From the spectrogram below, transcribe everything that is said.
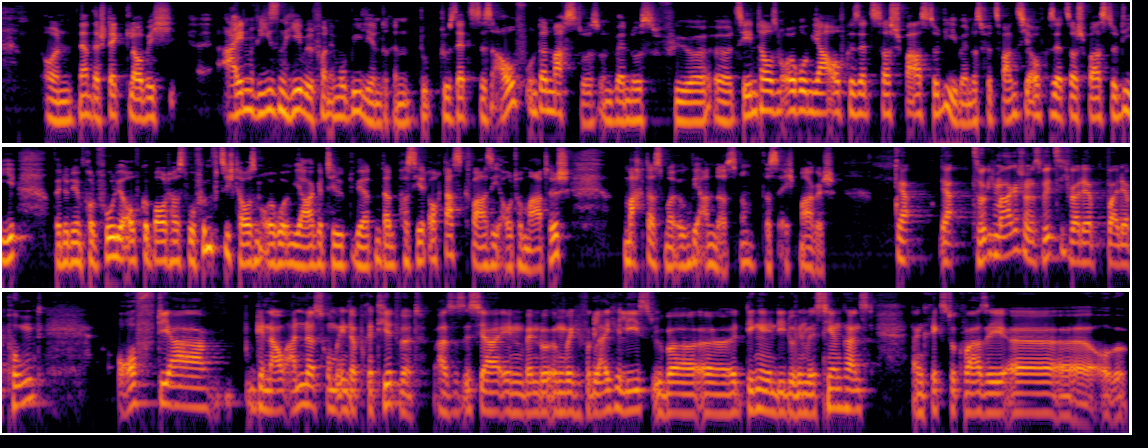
Und ja, da steckt, glaube ich, ein Riesenhebel von Immobilien drin. Du, du setzt es auf und dann machst du es. Und wenn du es für äh, 10.000 Euro im Jahr aufgesetzt hast, sparst du die. Wenn du es für 20 aufgesetzt hast, sparst du die. Wenn du dir ein Portfolio aufgebaut hast, wo 50.000 Euro im Jahr getilgt werden, dann passiert auch das quasi automatisch. Mach das mal irgendwie anders. Ne? Das ist echt magisch. Ja, ja, ist wirklich magisch und es ist witzig, weil der, weil der Punkt, oft ja genau andersrum interpretiert wird. Also es ist ja, in, wenn du irgendwelche Vergleiche liest über äh, Dinge, in die du investieren kannst, dann kriegst du quasi, äh,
